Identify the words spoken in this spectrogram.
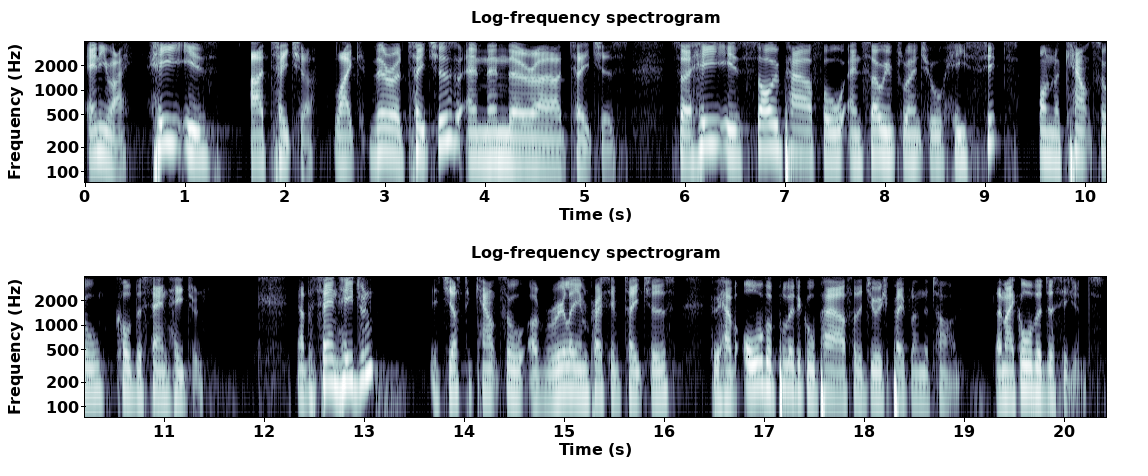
Anyway, he is a teacher. Like there are teachers, and then there are teachers. So he is so powerful and so influential, he sits on a council called the Sanhedrin. Now, the Sanhedrin is just a council of really impressive teachers who have all the political power for the Jewish people in the time. They make all the decisions.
